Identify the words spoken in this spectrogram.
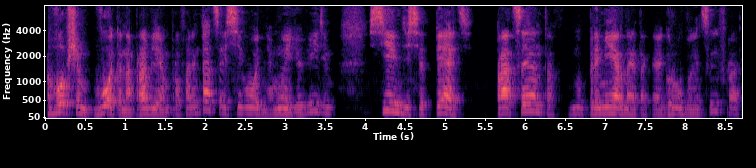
В общем, вот она проблема профориентации. Сегодня мы ее видим. 75 процентов, ну, примерная такая грубая цифра,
